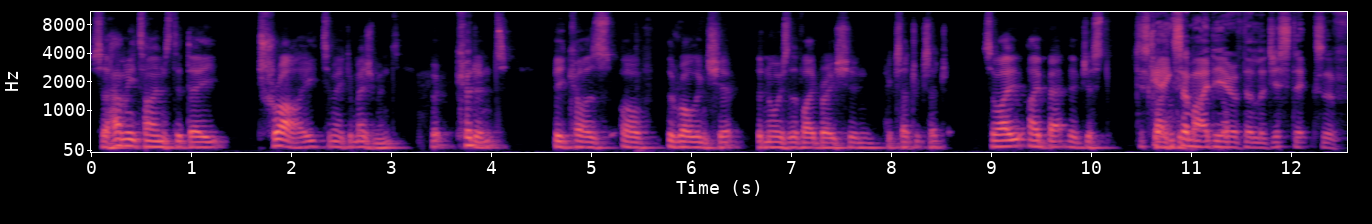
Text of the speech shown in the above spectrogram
So how many times did they try to make a measurement but couldn't because of the rolling ship, the noise of the vibration, etc., etc. So I, I bet they've just just getting some idea of the logistics of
